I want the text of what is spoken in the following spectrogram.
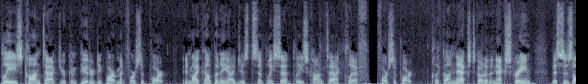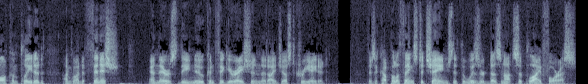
Please contact your computer department for support. In my company, I just simply said, please contact Cliff for support. Click on Next, go to the next screen. This is all completed. I'm going to finish, and there's the new configuration that I just created. There's a couple of things to change that the wizard does not supply for us.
